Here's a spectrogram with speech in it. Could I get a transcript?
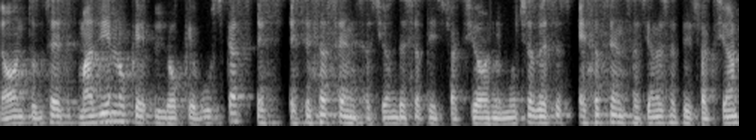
¿No? Entonces, más bien lo que, lo que buscas es, es, esa sensación de satisfacción y muchas veces esa sensación de satisfacción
